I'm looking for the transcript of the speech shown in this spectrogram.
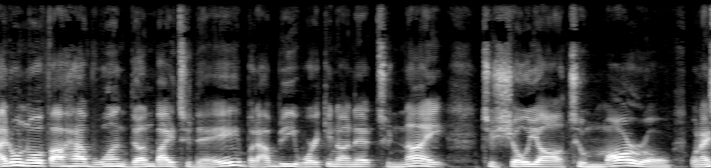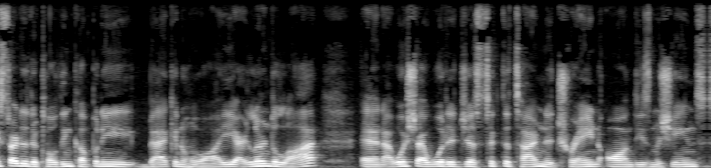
I don't know if I'll have one done by today, but I'll be working on it tonight to show y'all tomorrow. When I started a clothing company back in Hawaii, I learned a lot and I wish I would have just took the time to train on these machines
